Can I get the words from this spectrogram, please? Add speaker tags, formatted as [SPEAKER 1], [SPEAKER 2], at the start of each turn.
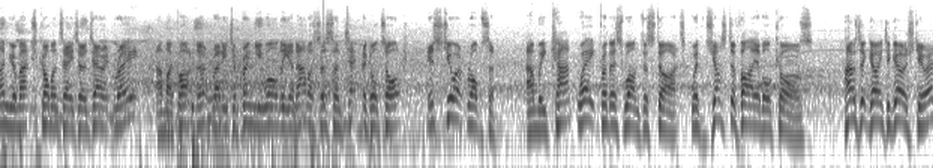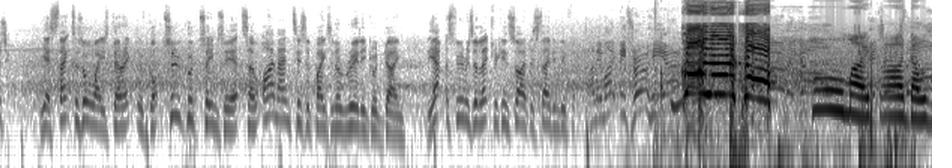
[SPEAKER 1] I'm your match commentator, Derek Ray, and my partner, ready to bring you all the analysis and technical talk, is Stuart Robson. And we can't wait for this one to start, with justifiable cause. How's it going to go, Stuart?
[SPEAKER 2] Yes, thanks as always, Derek. We've got two good teams here, so I'm anticipating a really good game. The atmosphere is electric inside the stadium before...
[SPEAKER 1] And he might be through here.
[SPEAKER 3] Golazo! Oh my god, that was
